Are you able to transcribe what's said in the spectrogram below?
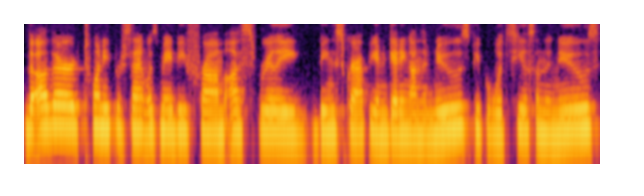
The other 20% was maybe from us really being scrappy and getting on the news. People would see us on the news.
